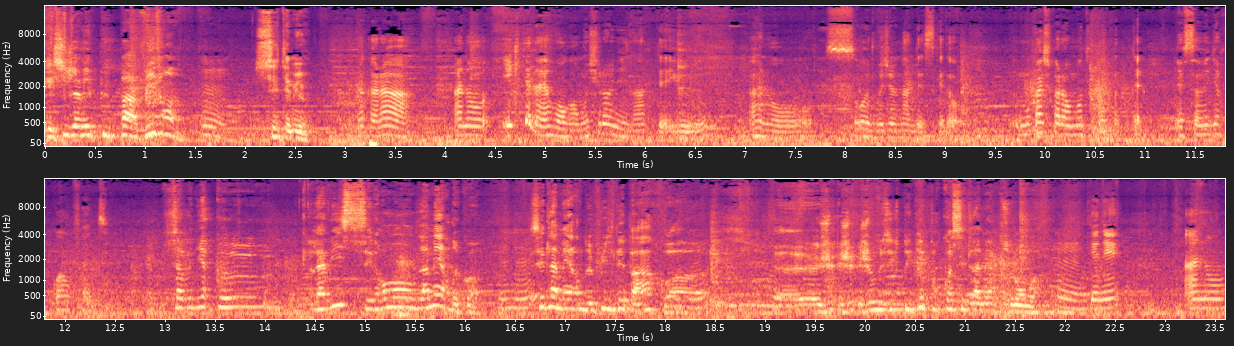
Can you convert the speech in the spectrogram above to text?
Et si j'avais pu pas vivre, う c'était mieux. んだからあの生きてない方が面白いねんなっていうあのすごい矛盾なんですけど昔から思ってたんだってえ ça veut dire quoi en fait Ça veut dire que la vie, c'est vraiment de la merde, quoi. C'est de la merde depuis le départ, quoi. Euh, je, je- je vais vous expliquer pourquoi c'est de la merde, selon moi. うん、でね あの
